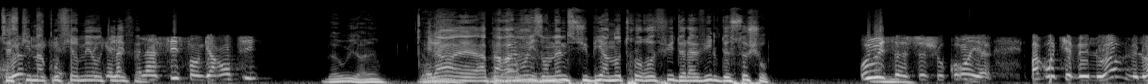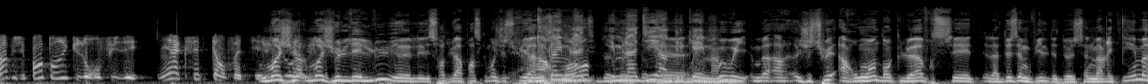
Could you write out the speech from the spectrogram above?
C'est ce qu'il m'a confirmé au téléphone. Elle insiste sans garantie. Ben oui, rien. Et là, euh, apparemment, ils ont même subi un autre refus de la ville de Sochaux. Oui, oui, ça, ça, je suis au courant. il y a- Par contre, il y avait le Havre, mais le Havre, j'ai pas entendu qu'ils ont refusé, ni accepté en fait. Moi, je, moi, je l'ai lu, euh, l'histoire du Havre, parce que moi, je suis à cas, il me l'a Rouen. il me l'a dit, Abdelkrim. hein. Oui, oui, euh, je suis à Rouen, donc le Havre, c'est la deuxième ville de, de Seine-Maritime.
